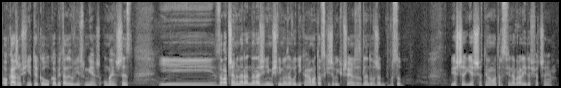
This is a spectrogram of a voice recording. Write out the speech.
okażą się nie tylko u kobiet, ale również u, męż, u mężczyzn. I zobaczymy. Na, na razie nie myślimy o zawodnikach amatorskich, żeby ich przejąć, ze względu, żeby po prostu jeszcze, jeszcze w tym amatorstwie nabrali doświadczenia.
